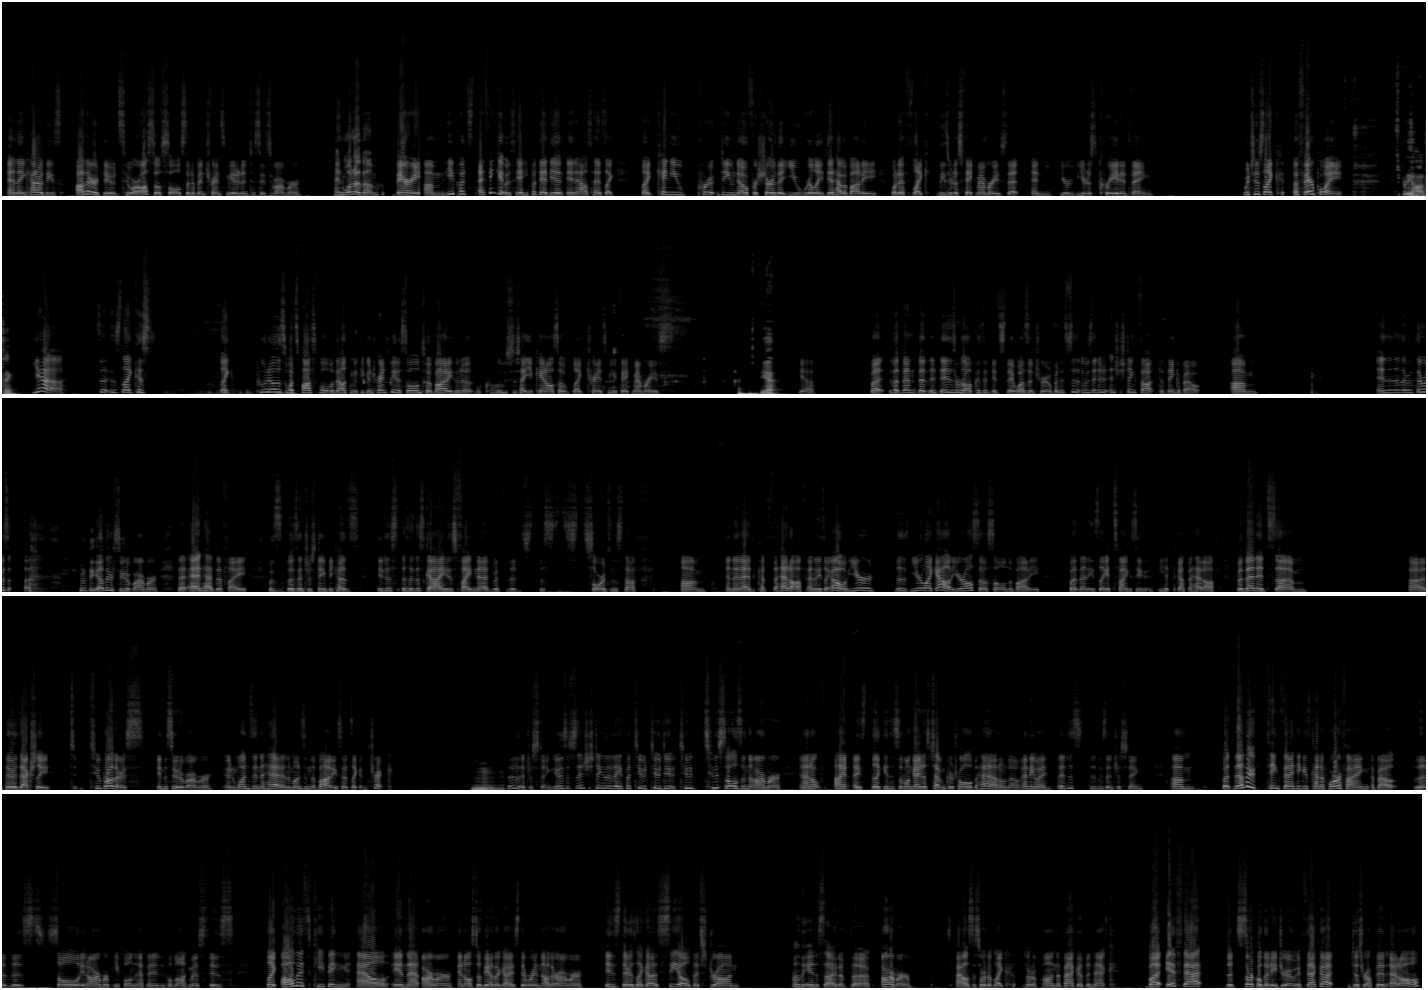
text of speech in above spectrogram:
and they encounter these other dudes who are also souls that have been transmuted into suits of armor. And one of them, Barry, um, he puts I think it was yeah he put the idea in, in Al's head. It's like like can you pr- do you know for sure that you really did have a body? What if like these are just fake memories that and you're you're just created thing? Which is like a fair point. It's pretty haunting. Yeah. So it's like, because, like, who knows what's possible with alchemy? If you can transmute a soul into a body, who knows? Who's to say you can't also like transmute fake memories? Yeah. Yeah. But but then it is resolved because it, it's it wasn't true. But it's just, it was an interesting thought to think about. Um. And then there there was with the other suit of armor that Ed had to fight was was interesting because it just it's like this guy who's fighting Ed with the, the swords and stuff. Um, and then Ed cuts the head off, and then he's like, "Oh, you're the you're like Al. You're also a soul in the body." But then he's like, "It's fine because he he hit, got the head off." But then it's um, uh, there's actually t- two brothers in the suit of armor, and one's in the head and one's in the body, so it's like a trick. Hmm. It was interesting. It was just interesting that they put two two two two two souls in the armor, and I don't I, I like is this the one guy just having control of the head? I don't know. Anyway, it just it was interesting. Um, but the other thing that I think is kind of horrifying about the the soul in armor people in F in is like all that's keeping Al in that armor and also the other guys that were in the other armor is there's like a seal that's drawn on the inside of the armor. Al's is sort of like sort of on the back of the neck. But if that the circle that he drew, if that got disrupted at all,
